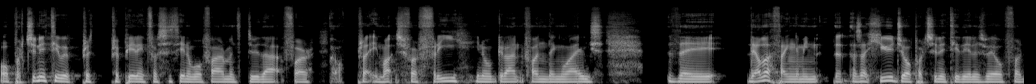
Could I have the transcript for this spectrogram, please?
opportunity with pre- preparing for sustainable farming to do that for well, pretty much for free, you know, grant funding wise. The the other thing, I mean, there's a huge opportunity there as well for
